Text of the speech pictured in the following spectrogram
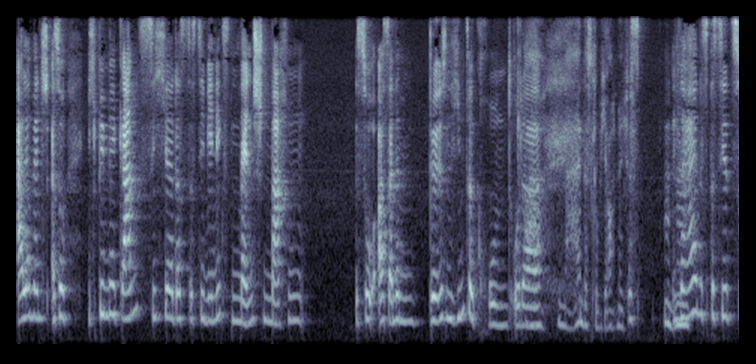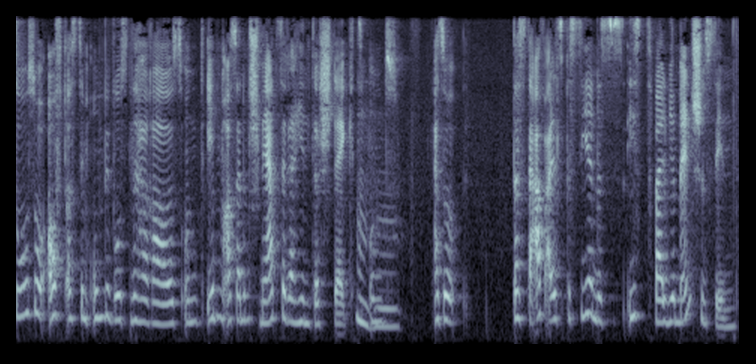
alle Menschen, also ich bin mir ganz sicher, dass das die wenigsten Menschen machen, so aus einem bösen Hintergrund oder. Ah, nein, das glaube ich auch nicht. Das Mhm. Nein, es passiert so, so oft aus dem Unbewussten heraus und eben aus einem Schmerz, der dahinter steckt. Mhm. Und also, das darf alles passieren. Das ist, weil wir Menschen sind.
